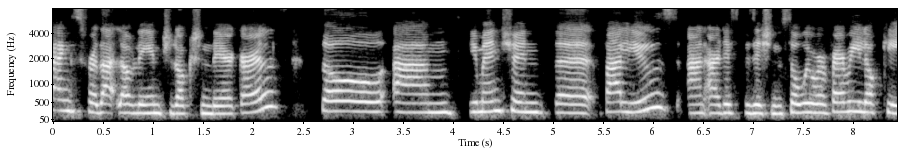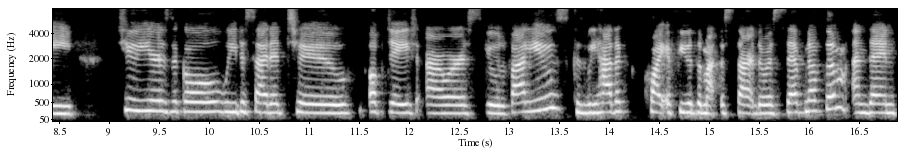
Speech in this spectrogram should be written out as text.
Thanks for that lovely introduction there, girls. So, um, you mentioned the values and our dispositions. So, we were very lucky two years ago, we decided to update our school values because we had a, quite a few of them at the start. There were seven of them, and then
